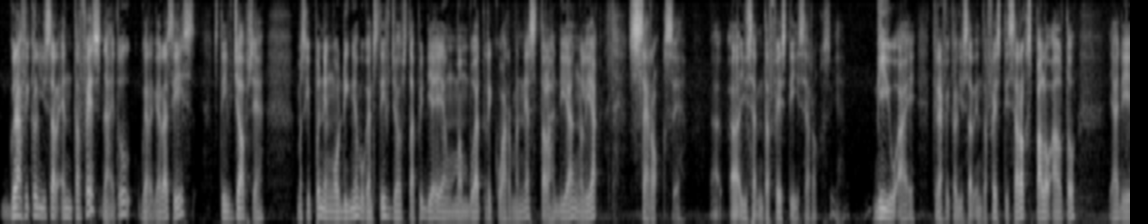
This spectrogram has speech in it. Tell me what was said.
Graphical user interface, nah itu gara-gara si Steve Jobs ya. Meskipun yang ngodingnya bukan Steve Jobs, tapi dia yang membuat requirementnya setelah dia ngeliat Xerox ya, uh, user interface di Xerox ya. GUI Graphical User Interface di Xerox Palo Alto ya di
